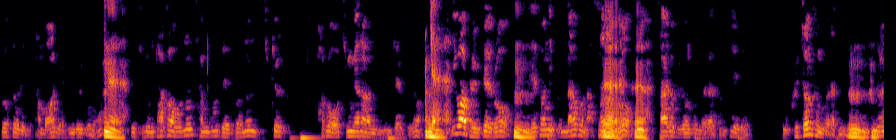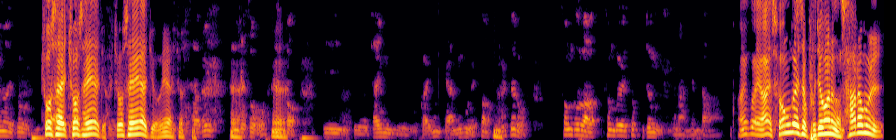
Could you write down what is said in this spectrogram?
그것을 이제 담보하기 힘들고 네, 지금 다가오는 상부 대선은 직결 바로 직면한 문제고요. 네, 이와 별개로 음. 대선이 끝나고 네, 나서라도 네. 사회로 부정선거라든지 그전 선거라든지 음, 음. 그런에도 조사 조사해야죠. 조사해야죠. 예, 조사. 조사를 네. 계속 네. 해서 이그 자유민주 국가인 대한민국에서 음. 절대로 선거가 선거에서 부정이 있어서는 안 된다. 아니, 그, 아니, 선거에서 부정하는 건 사람을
